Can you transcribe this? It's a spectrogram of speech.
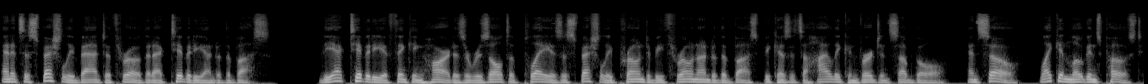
and it's especially bad to throw that activity under the bus. The activity of thinking hard as a result of play is especially prone to be thrown under the bus because it's a highly convergent subgoal, and so, like in Logan's post,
